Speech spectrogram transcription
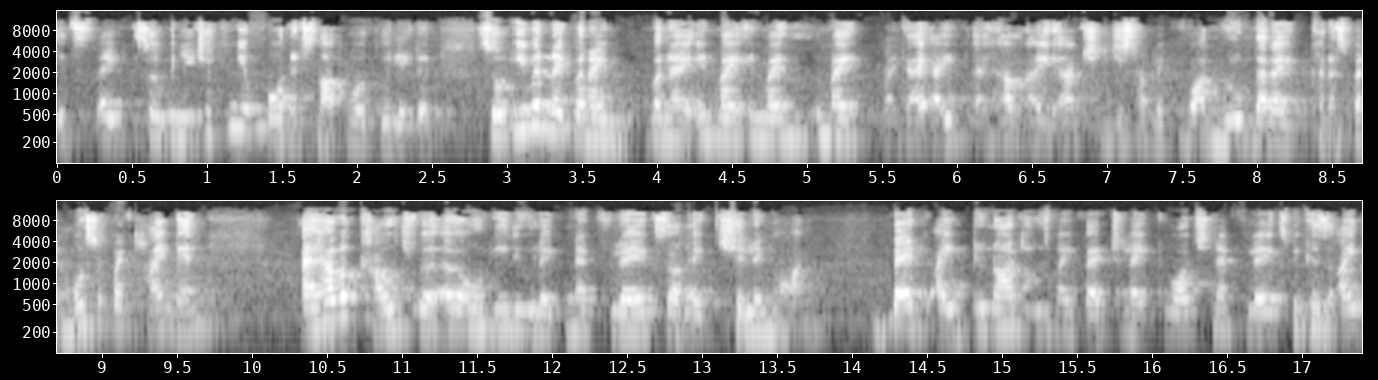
it's like so when you're checking your phone, it's not work related. So even like when I when I in my in my in my like I I, I have I actually just have like one room that I kind of spend most of my time in I have a couch where I only do like Netflix or like chilling on. Bed, I do not use my bed to like watch Netflix because I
